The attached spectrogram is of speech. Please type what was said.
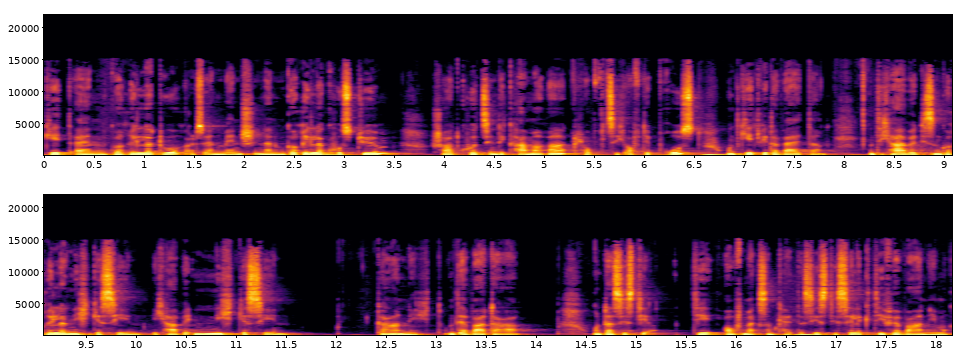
geht ein Gorilla durch, also ein Mensch in einem Gorilla-Kostüm, schaut kurz in die Kamera, klopft sich auf die Brust und geht wieder weiter. Und ich habe diesen Gorilla nicht gesehen. Ich habe ihn nicht gesehen. Gar nicht. Und er war da. Und das ist die die Aufmerksamkeit, das ist die selektive Wahrnehmung.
